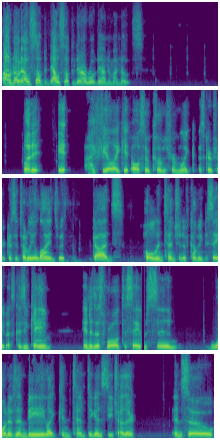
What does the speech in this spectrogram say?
Oh no, that was something that was something that I wrote down in my notes. But it it I feel like it also comes from like a scripture because it totally aligns with God's whole intention of coming to save us because he came into this world to save sin, one of them being like contempt against each other. And so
